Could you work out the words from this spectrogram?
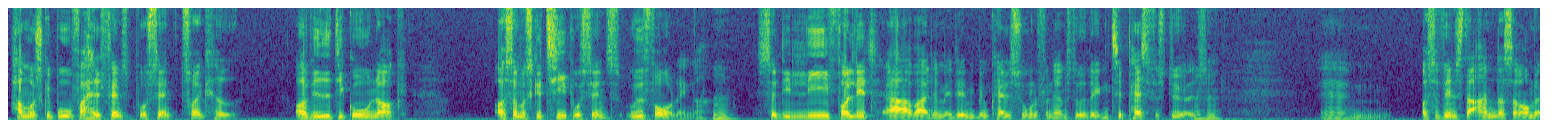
har måske brug for 90% tryghed, og vide, de er gode nok, og så måske 10% udfordringer. Mm. Så de lige får lidt af arbejde med det, man kalder zone for nærmest udvikling, til pasforstyrrelse. Mm-hmm. Øhm, og så findes der andre, som om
